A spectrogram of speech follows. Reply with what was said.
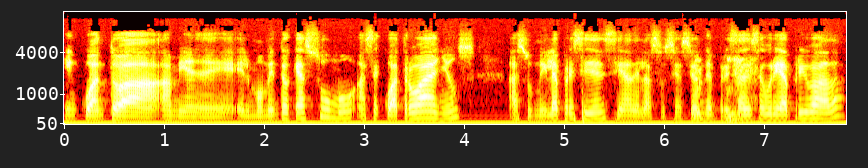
En cuanto a, eh, el momento que asumo, hace cuatro años, asumí la presidencia de la Asociación de Empresas de Seguridad Privada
